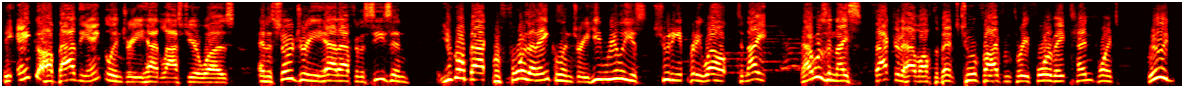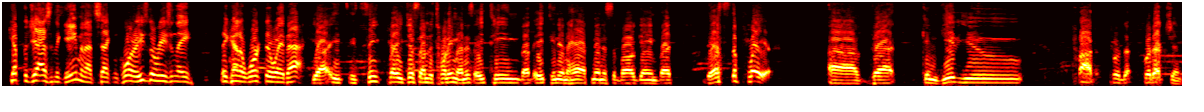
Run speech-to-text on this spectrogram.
the ankle, how bad the ankle injury he had last year was, and the surgery he had after the season. You go back before that ankle injury, he really is shooting it pretty well tonight. That was a nice factor to have off the bench. Two of five from three, four of eight, ten points. Really kept the Jazz in the game in that second quarter. He's the reason they they kind of worked their way back. Yeah, it, he played just under 20 minutes, 18, about 18 and a half minutes of ball game, but that's the player uh, that can give you product, production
